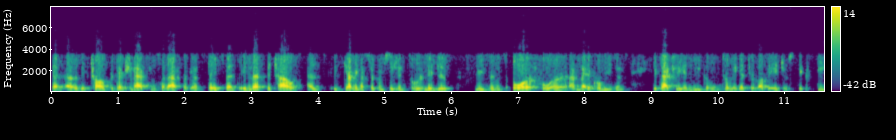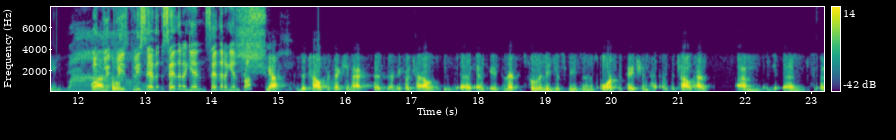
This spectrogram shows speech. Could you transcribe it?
that uh, the Child Protection Act in South Africa states that unless the child has, is having a circumcision for religious reasons or for uh, medical reasons, it's actually illegal until they get to about the age of 16. Wow. Well, Uh, please, so- please, please say that, say that again. Say that again, Prof. Yeah, the Child Protection Act says that if a child is, uh, uh, is- unless it's for religious reasons or if the patient, if the child has um, um, a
